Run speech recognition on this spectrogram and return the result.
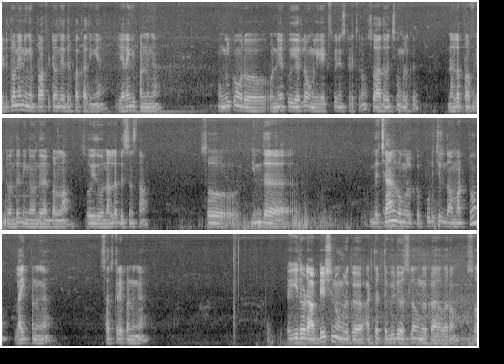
எடுத்தோடனே நீங்கள் ப்ராஃபிட்டை வந்து எதிர்பார்க்காதீங்க. இறங்கி பண்ணுங்கள் உங்களுக்கும் ஒரு ஒன் இயர் டூ இயரில் உங்களுக்கு எக்ஸ்பீரியன்ஸ் கிடச்சிரும். ஸோ அதை வச்சு உங்களுக்கு நல்ல ப்ராஃபிட் வந்து நீங்கள் வந்து ஏர்ன் பண்ணலாம். ஸோ இது ஒரு நல்ல பிஸ்னஸ் தான். ஸோ இந்த இந்த சேனல் உங்களுக்கு பிடிச்சிருந்தா மட்டும் லைக் பண்ணுங்கள் சப்ஸ்கிரைப் பண்ணுங்கள் இதோட அப்டேஷன் உங்களுக்கு அடுத்தடுத்த வீடியோஸில் உங்களுக்கு வரும். ஸோ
